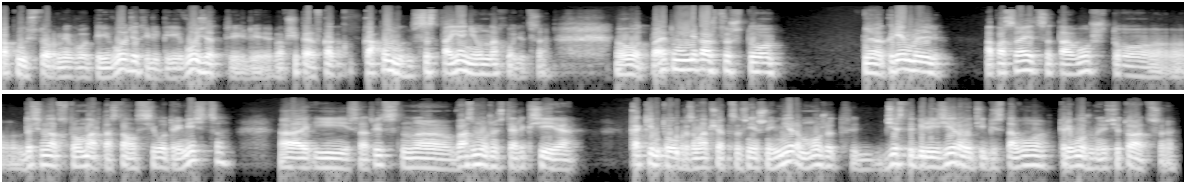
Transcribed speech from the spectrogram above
в какую сторону его переводят или перевозят, или вообще в, как, в каком состоянии он находится. Вот. Поэтому мне кажется, что э, Кремль опасается того, что до 17 марта осталось всего три месяца, э, и, соответственно, возможность Алексея каким-то образом общаться с внешним миром может дестабилизировать и без того тревожную ситуацию,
